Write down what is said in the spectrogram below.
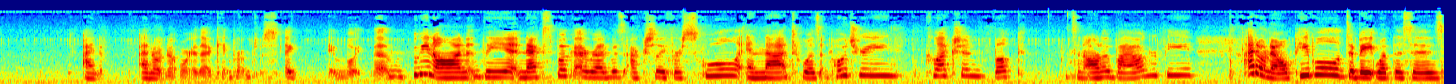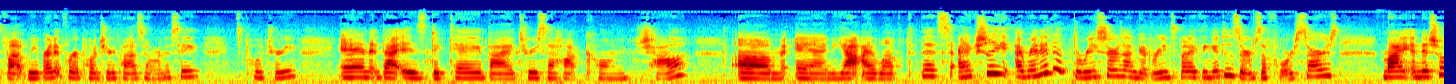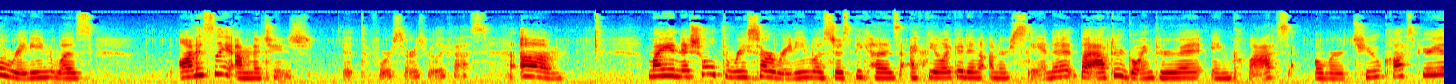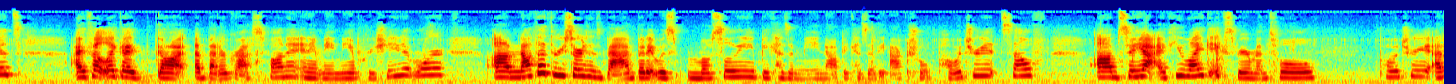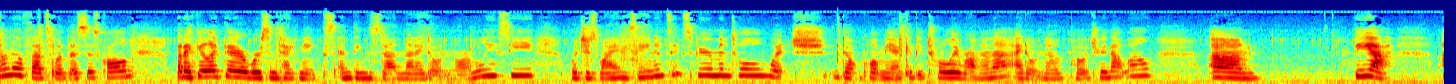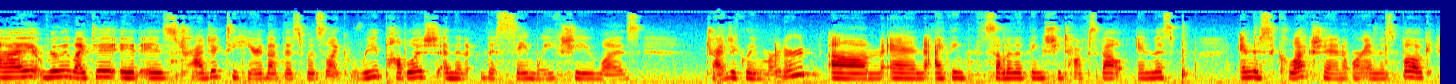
I don't, I don't know where that came from. Just like avoid them. Moving on, the next book I read was actually for school and that was a poetry collection book. It's an autobiography. I don't know. People debate what this is, but we read it for a poetry class, so I'm going to say it's poetry. And that is Dictee by Teresa Hak Cha. Um, and yeah, I loved this. I actually, I rated it three stars on Goodreads, but I think it deserves a four stars. My initial rating was, honestly, I'm going to change it to four stars really fast. Um, my initial three star rating was just because I feel like I didn't understand it, but after going through it in class over two class periods, I felt like I got a better grasp on it and it made me appreciate it more. Um, not that three stars is bad, but it was mostly because of me, not because of the actual poetry itself. Um, so yeah, if you like experimental poetry, I don't know if that's what this is called, but I feel like there were some techniques and things done that I don't normally see, which is why I'm saying it's experimental, which don't quote me, I could be totally wrong on that. I don't know poetry that well. Um, but yeah, I really liked it. It is tragic to hear that this was like republished and then the same week she was tragically murdered. Um, and I think some of the things she talks about in this in this collection or in this book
